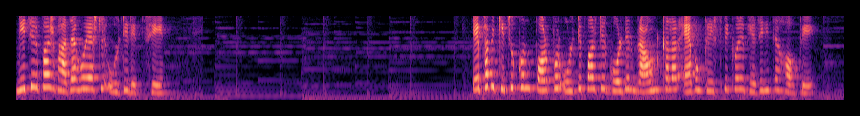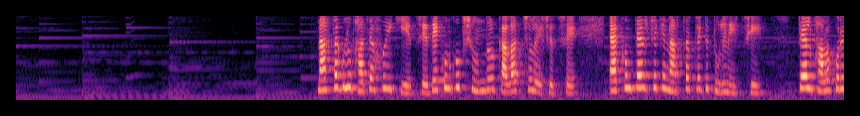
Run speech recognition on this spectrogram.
নিচের পাশ ভাজা হয়ে আসলে উল্টে দিচ্ছি। এভাবে কিছুক্ষণ পরপর উল্টে পাল্টে গোল্ডেন ব্রাউন কালার এবং ক্রিস্পি করে ভেজে নিতে হবে। নাস্তাগুলো ভাজা হয়ে গিয়েছে। দেখুন খুব সুন্দর কালার চলে এসেছে। এখন তেল চেকে নাস্তার প্লেটে তুলে নিচ্ছি। তেল ভালো করে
